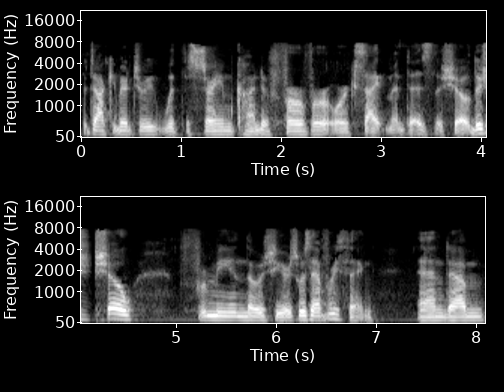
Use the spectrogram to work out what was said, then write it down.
the documentary with the same kind of fervor or excitement as the show. The show, for me in those years, was everything, and um,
